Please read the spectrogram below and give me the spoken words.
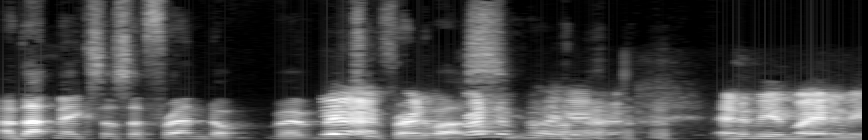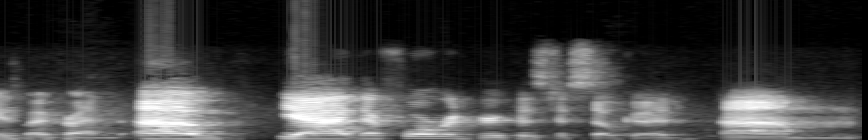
and that makes us a friend of uh, makes yeah, you a friend, friend of us. Friend of my, yeah. enemy of my enemy is my friend. Um, yeah, their forward group is just so good. Um,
